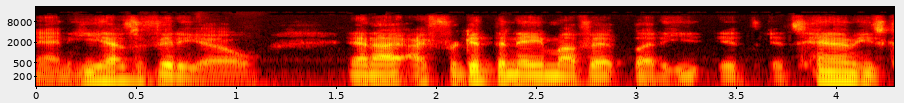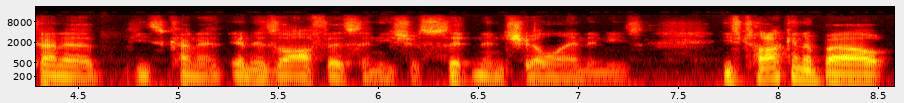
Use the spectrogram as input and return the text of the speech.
and he has a video, and I, I forget the name of it, but he it, it's him. He's kind of he's kind of in his office and he's just sitting and chilling, and he's he's talking about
